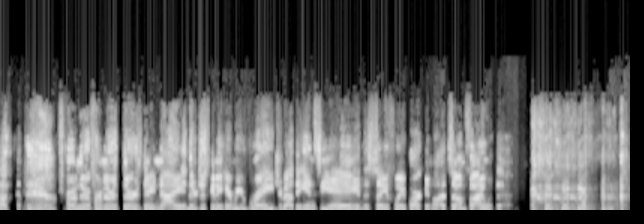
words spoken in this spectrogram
from their from their Thursday night, and they're just going to hear me rage about the NCAA in the Safeway parking lot. So I'm fine with that.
